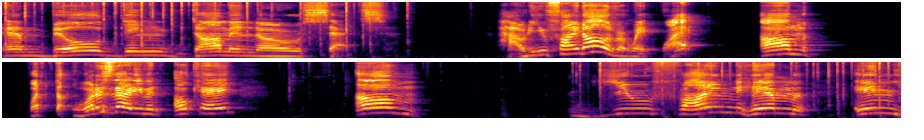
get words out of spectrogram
and building domino sets. How do you find Oliver? Wait, what? Um, what the, what is that even? Okay. Um, you find him in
